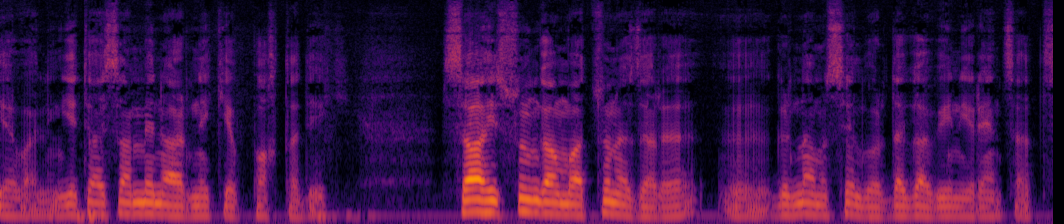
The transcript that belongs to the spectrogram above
եւ այլն։ Եթե այս ամենը առնեք եւ փախտadեք, սա 50 կամ 60 հազարը գրնամսել որ դակավին իրենց at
